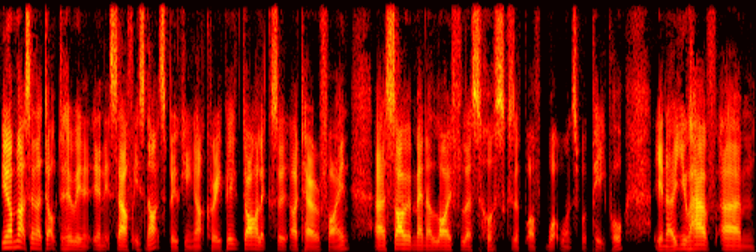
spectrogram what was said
You know, I'm not saying that Doctor Who in, in itself is not spooky, not creepy. Daleks are, are terrifying. Uh, Cybermen are lifeless husks of, of what once were people. You know, you have. Um,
